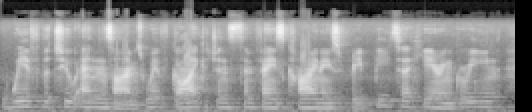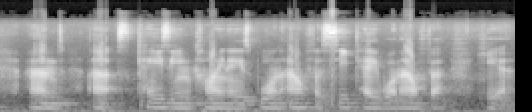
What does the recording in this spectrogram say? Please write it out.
with the two enzymes, with glycogen synthase kinase 3 beta here in green, and uh, casein kinase 1 alpha, CK1 alpha here.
